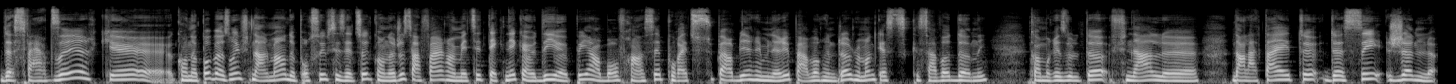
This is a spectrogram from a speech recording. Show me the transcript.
de se faire dire que euh, qu'on n'a pas besoin finalement de poursuivre ses études, qu'on a juste à faire un métier technique, un DEP en bon français pour être super bien rémunéré pour avoir une job. Je me demande qu'est-ce que ça va donner comme résultat final euh, dans la tête de ces jeunes-là.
